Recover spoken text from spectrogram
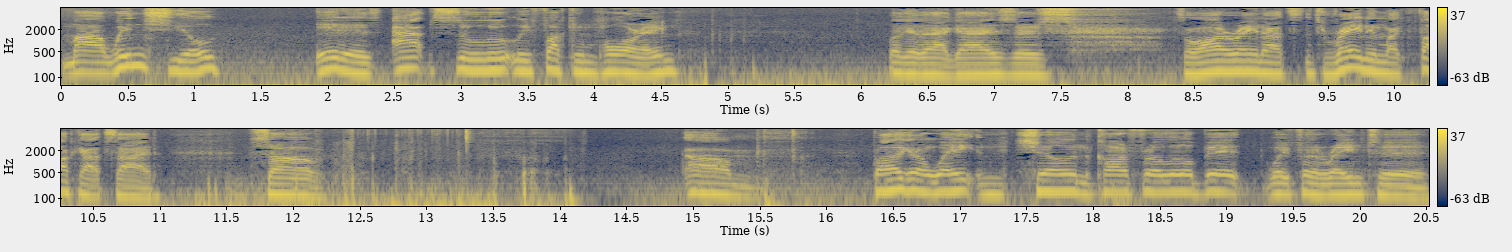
my windshield, it is absolutely fucking pouring. Look at that, guys. There's, it's a lot of rain out. It's raining like fuck outside. So, um, probably gonna wait and chill in the car for a little bit. Wait for the rain to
